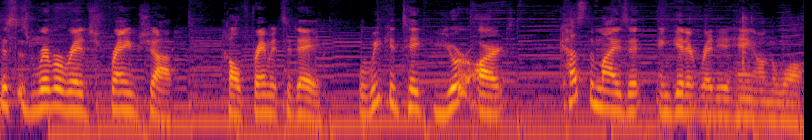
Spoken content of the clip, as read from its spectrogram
This is River Ridge Frame Shop called Frame It Today, where we can take your art, customize it, and get it ready to hang on the wall.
